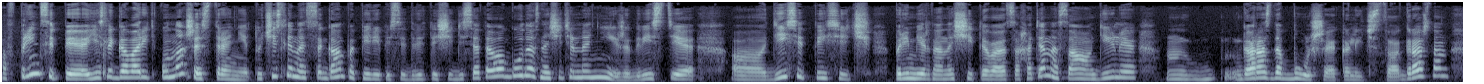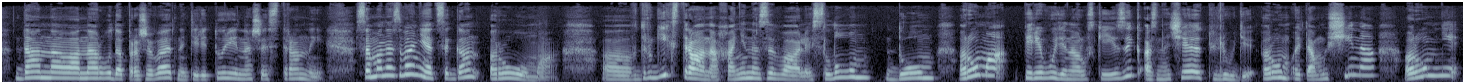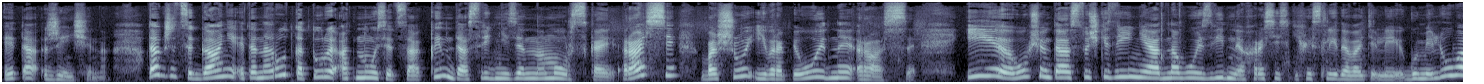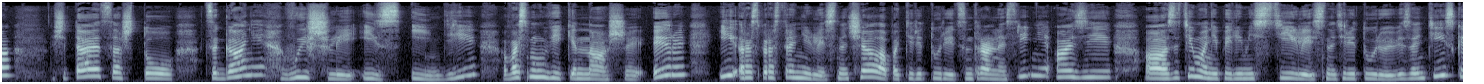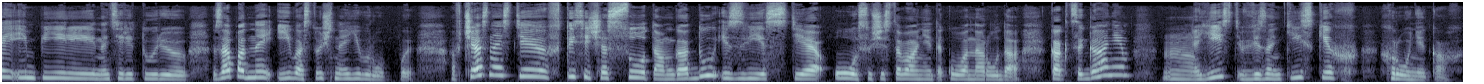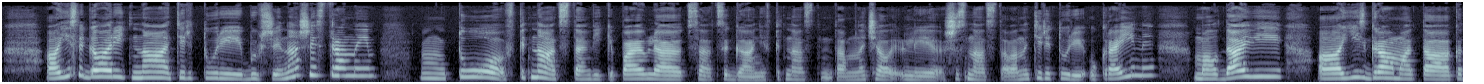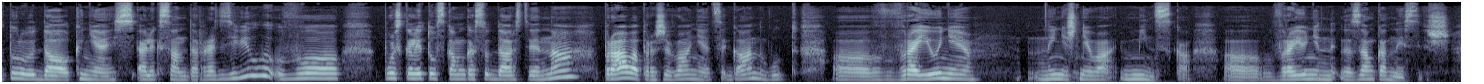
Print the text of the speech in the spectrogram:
В принципе, если говорить о нашей стране, то численность цыган по переписи 2010 года значительно ниже. 210 э, тысяч примерно насчитывается, хотя на самом деле гораздо большее количество граждан данного народа проживает на территории нашей страны. Само название цыган – Рома. Э, в других странах они назывались Лом, Дом. Рома переводе на русский язык означают люди. Ром – это мужчина, Ромни – это женщина. Также цыгане – это народ, который относится к индо-среднеземноморской расе, большой европеоидной расы. И, в общем-то, с точки зрения одного из видных российских исследователей Гумилева, считается, что цыгане вышли из Индии в 8 веке нашей эры и распространились сначала по территории Центральной и Средней Азии, а затем они переместились на территорию Византийской империи, на территорию Западной и Восточной Европы. В частности, в 1100 году известие о существовании такого народа, как цыгане, есть в византийских хрониках. А если говорить на территории бывшей нашей страны, то в 15 веке появляются цыгане, в 15 там, начале 16 на территории Украины, Молдавии. А, есть грамота, которую дал князь Александр Радзивилл в польско-литовском государстве на право проживания цыган вот, а, в районе нынешнего Минска, а, в районе замка Несвиш.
